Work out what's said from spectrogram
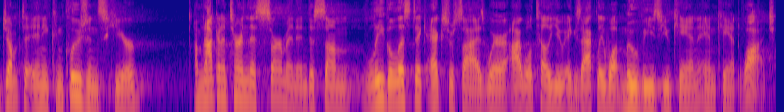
jump to any conclusions here, I'm not going to turn this sermon into some legalistic exercise where I will tell you exactly what movies you can and can't watch.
